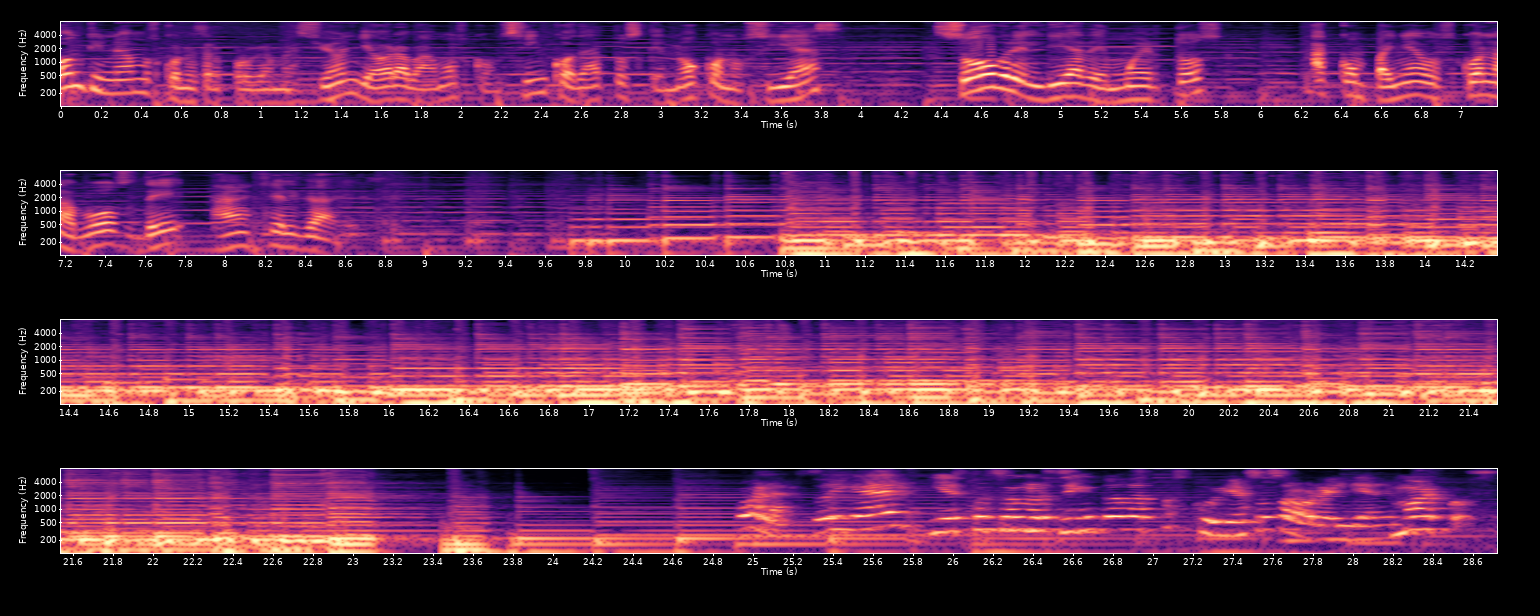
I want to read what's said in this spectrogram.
Continuamos con nuestra programación y ahora vamos con 5 datos que no conocías sobre el Día de Muertos, acompañados con la voz de Ángel Gael. Hola, soy Gael y estos son los 5 datos curiosos sobre el Día de Muertos.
